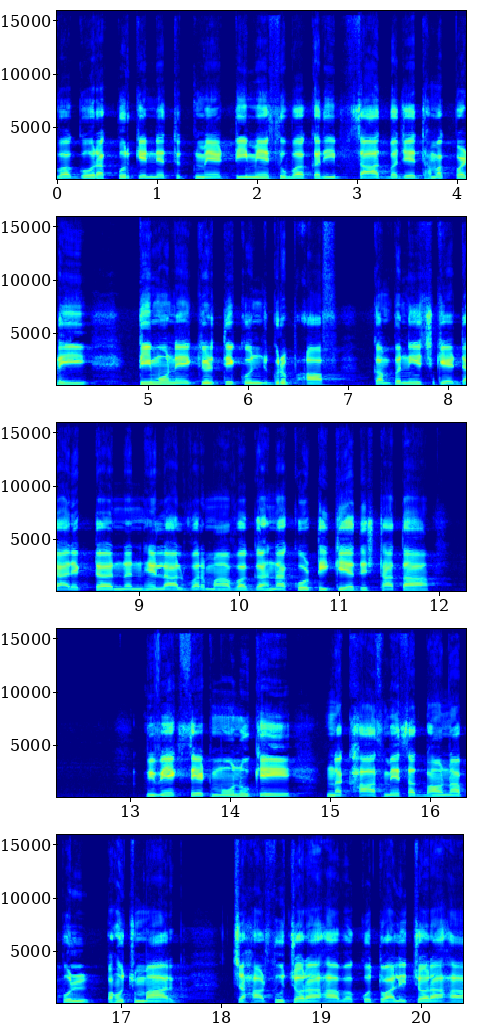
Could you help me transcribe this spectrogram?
व गोरखपुर के नेतृत्व में टीमें सुबह करीब सात बजे धमक पड़ी। टीमों ने Kirti Kunj group of companies के डायरेक्टर नन्हेलाल वर्मा व गहना कोठी के अधिष्ठाता विवेक सेठ मोनू के नखास में सद्भावना पुल, पहुँच मार्ग, चहारसू चौराहा व कोतवाली चौराहा,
